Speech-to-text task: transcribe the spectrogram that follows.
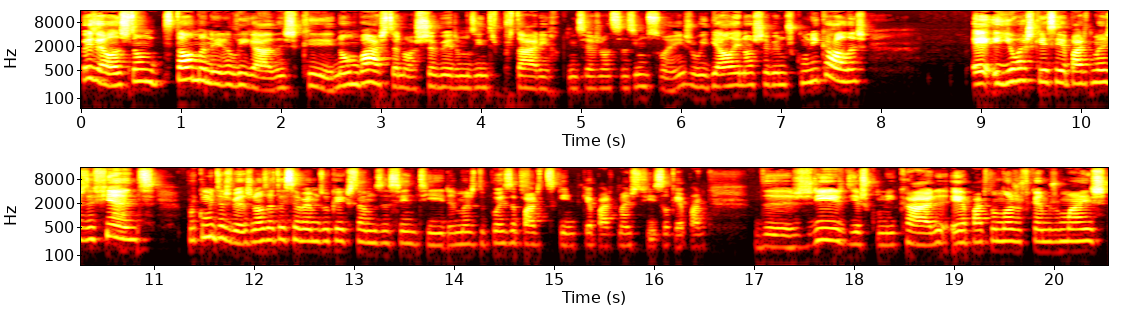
Pois é, elas estão de tal maneira ligadas que não basta nós sabermos interpretar e reconhecer as nossas emoções, o ideal é nós sabermos comunicá-las é, e eu acho que essa é a parte mais desafiante, porque muitas vezes nós até sabemos o que é que estamos a sentir, mas depois a parte seguinte, que é a parte mais difícil, que é a parte de gerir, de as comunicar, é a parte onde nós ficamos mais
